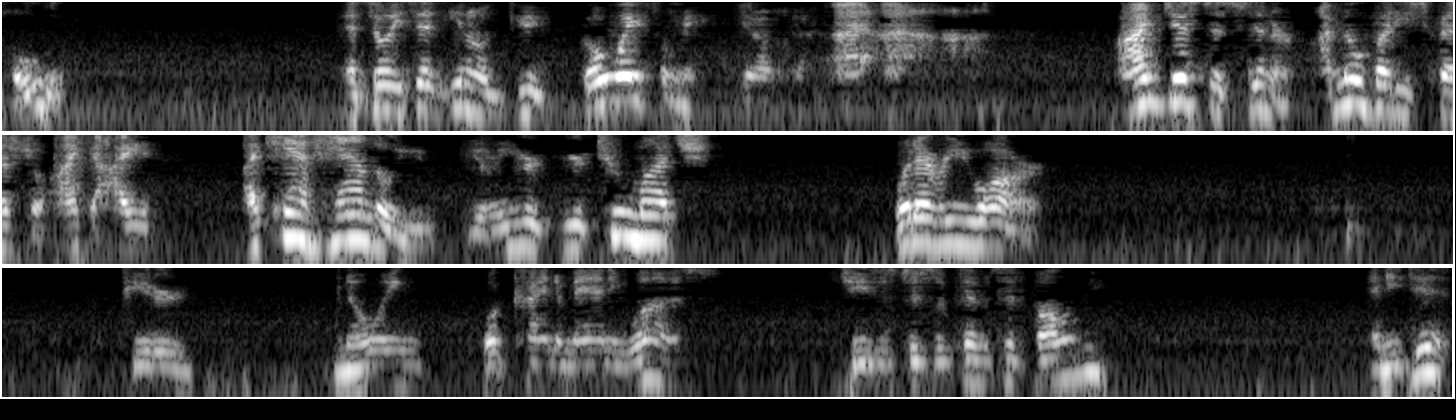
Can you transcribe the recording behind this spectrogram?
holy. And so he said, you know, go away from me. You know, I, I, am just a sinner. I'm nobody special. I, I, I can't handle you. You know, you're, you're too much whatever you are. Peter, knowing what kind of man he was, Jesus just looked at him and said, follow me. And he did.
